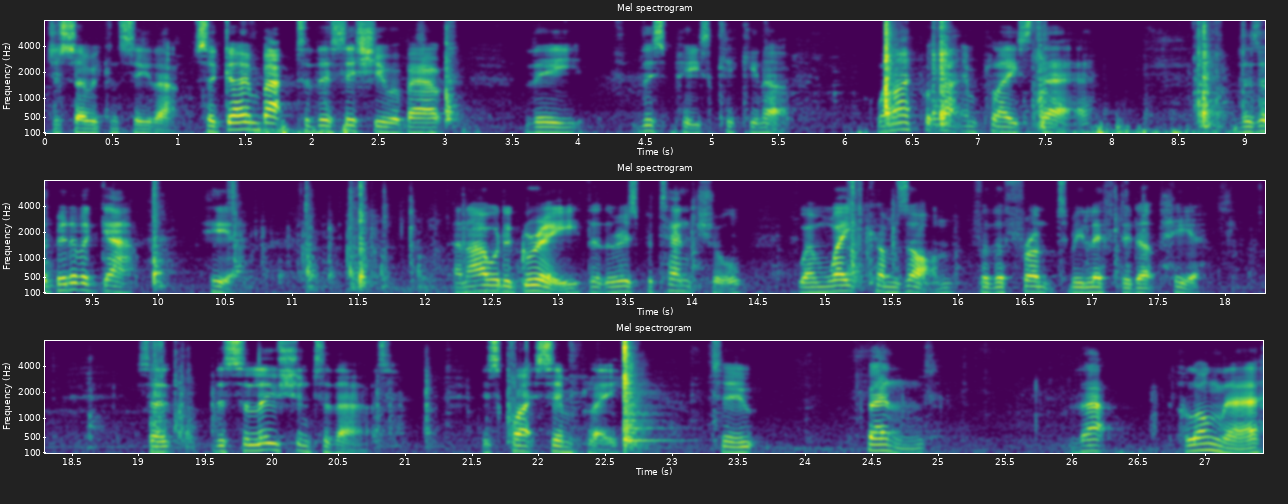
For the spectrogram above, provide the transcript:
just so we can see that. So going back to this issue about the this piece kicking up, when I put that in place there, there's a bit of a gap here. And I would agree that there is potential when weight comes on for the front to be lifted up here. So the solution to that is quite simply to bend that along there,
